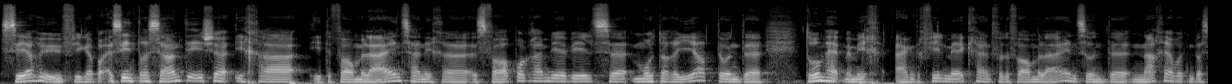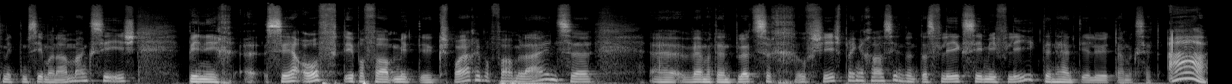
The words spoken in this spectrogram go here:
Sehr häufig. Aber das Interessante ist ja, ich habe in der Formel 1 habe ich äh, ein Fahrprogramm jeweils äh, moderiert und äh, darum hat man mich eigentlich viel mehr kennt von der Formel 1 und äh, nachher, als das mit dem Simon Ammann war, bin ich äh, sehr oft über, mit Gesprächen über Formel 1 äh, äh, wenn wir dann plötzlich auf Skispringen kann sind und das Flieg fliegt, dann haben die Leute haben gesagt, ah,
